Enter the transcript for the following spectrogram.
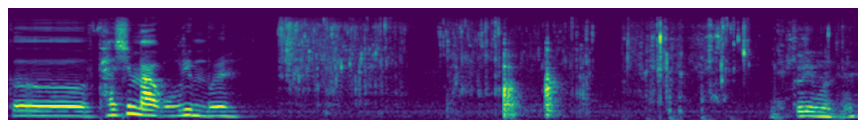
그 다시마하고 우린 물. 이제 끓이면 돼?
